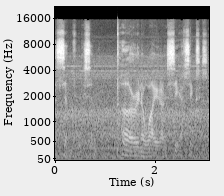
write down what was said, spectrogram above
the 747 purring away on CF6s.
